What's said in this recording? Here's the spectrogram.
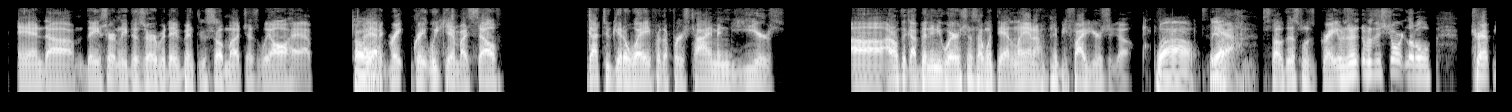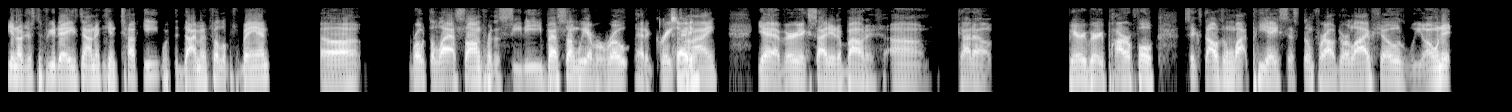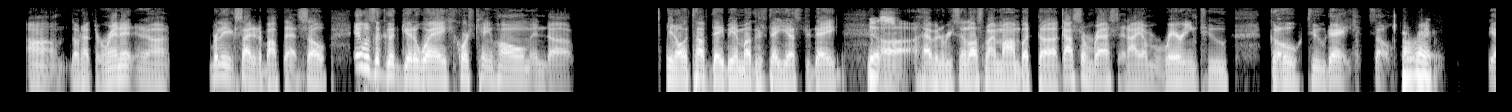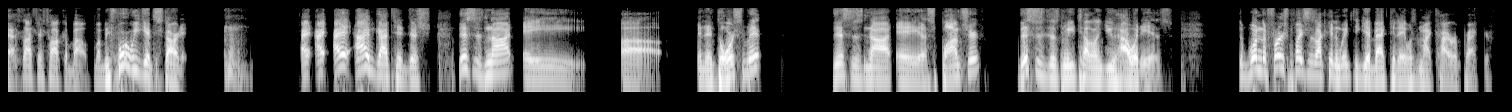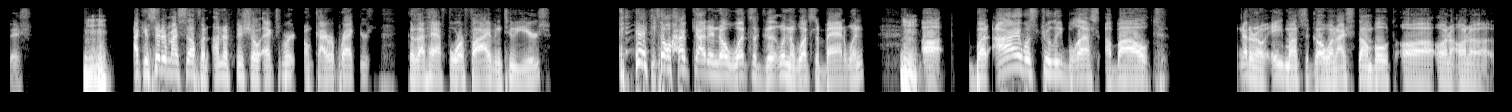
and um, they certainly deserve it. They've been through so much, as we all have. Oh, I yeah. had a great, great weekend myself. Got to get away for the first time in years. Uh, I don't think I've been anywhere since I went to Atlanta, maybe five years ago. Wow. Yeah. So this was great. It was a, it was a short little trip, you know, just a few days down in Kentucky with the Diamond Phillips band. Uh, wrote the last song for the CD, best song we ever wrote. Had a great Exciting. time. Yeah, very excited about it. Um, got a very very powerful six thousand watt PA system for outdoor live shows. We own it. Um, don't have to rent it. And, uh, really excited about that. So it was a good getaway. Of course, came home and uh, you know a tough day being Mother's Day yesterday. Yes. Uh, having recently lost my mom, but uh, got some rest, and I am raring to go today. So All right. yes, lots to talk about. But before we get started, I, I, I I've got to just this is not a uh an endorsement. This is not a, a sponsor. This is just me telling you how it is. The, one of the first places I couldn't wait to get back today was my chiropractor fish. Mhm. I consider myself an unofficial expert on chiropractors because I've had four or five in two years. so I kind of know what's a good one and what's a bad one. Hmm. Uh, but I was truly blessed about, I don't know, eight months ago when I stumbled uh, on, a- on a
